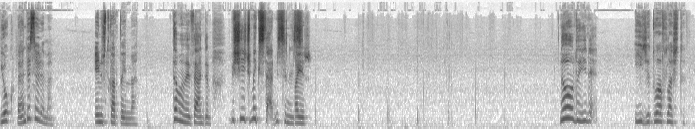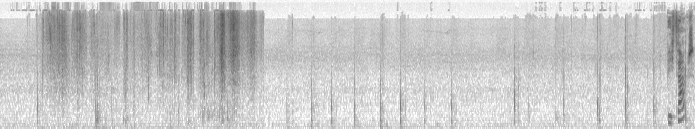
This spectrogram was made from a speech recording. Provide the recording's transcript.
Yok ben de söylemem. en üst kattayım ben. Tamam efendim. Bir şey içmek ister misiniz? Hayır. Ne oldu yine? İyice tuhaflaştı. Bihter.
